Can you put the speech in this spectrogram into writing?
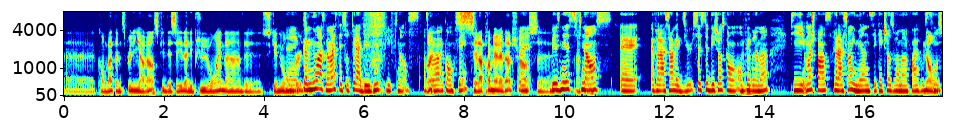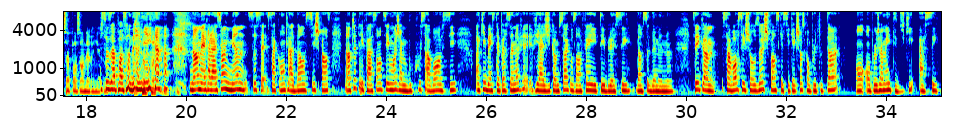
euh, combattre un petit peu l'ignorance puis d'essayer d'aller plus loin dans de ce que nous on veut. Comme nous en ce moment, c'était surtout la business puis les finances en ce moment qu'on fait. C'est la première étape, je pense. Euh, business, finance, euh, relation avec Dieu. Ça, c'est des choses qu'on fait mhm. vraiment. Puis moi, je pense relation humaine, c'est quelque chose vraiment à faire aussi. Non, ça passe en dernier. Ça, ça, passe en dernier. non, mais relation humaine, ça, ça, compte là-dedans aussi, je pense. Dans toutes les façons, tu sais, moi, j'aime beaucoup savoir aussi, OK, ben cette personne-là réagit comme ça à cause en fait a été blessée dans ce domaine-là. Tu sais, comme savoir ces choses-là, je pense que c'est quelque chose qu'on peut tout le temps, on, on peut jamais être éduqué assez.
